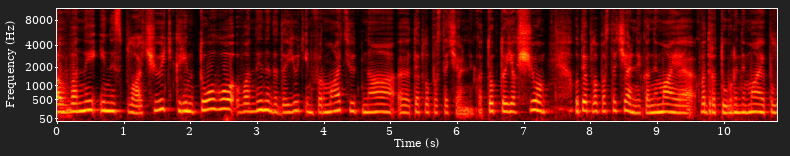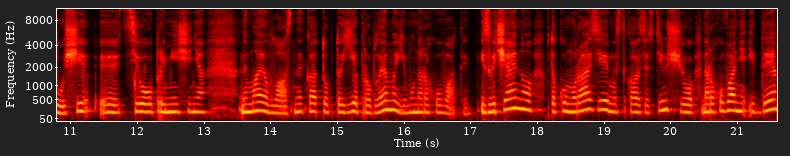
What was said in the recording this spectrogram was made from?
Вони і не сплачують, крім того, вони не додають інформацію на е, теплопостачальника. Тобто, якщо у теплопостачальника немає квадратури, немає площі е, цього приміщення, немає власника, тобто є проблема йому нарахувати. І звичайно, в такому разі ми стикалися з тим, що нарахування іде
